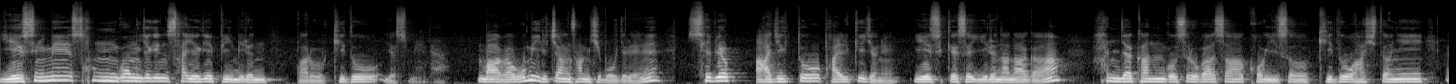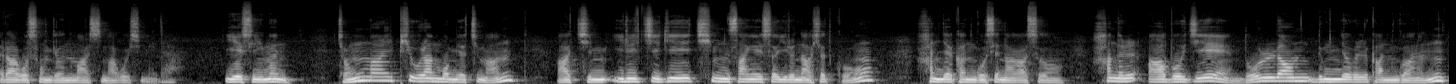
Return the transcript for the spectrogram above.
예수님의 성공적인 사역의 비밀은 바로 기도였습니다. 마가복음 1장 35절에 새벽 아직도 밝기 전에 예수께서 일어나 나가 한적한 곳으로 가서 거기서 기도하시더니 라고 성경은 말씀하고 있습니다. 예수님은 정말 피곤한 몸이었지만 아침 일찍이 침상에서 일어나셨고 한적한 곳에 나가서 하늘 아버지의 놀라운 능력을 간구하는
